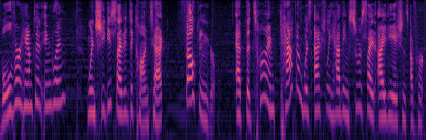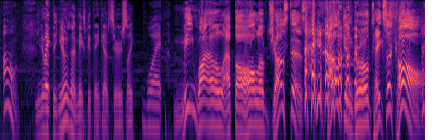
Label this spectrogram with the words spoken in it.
Wolverhampton, England, when she decided to contact Falcon Girl. At the time, Catherine was actually having suicide ideations of her own. You know But- what? The, you know what that makes me think of? Seriously. What? Meanwhile, at the Hall of Justice, Falcon Girl takes a call.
